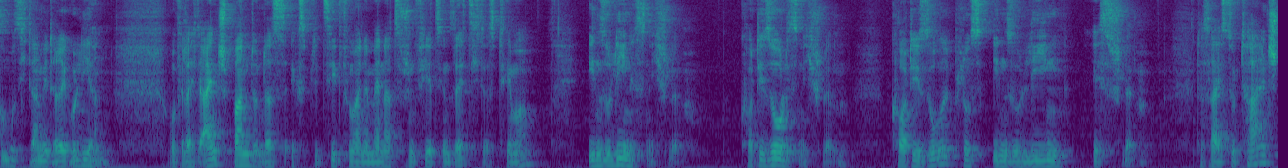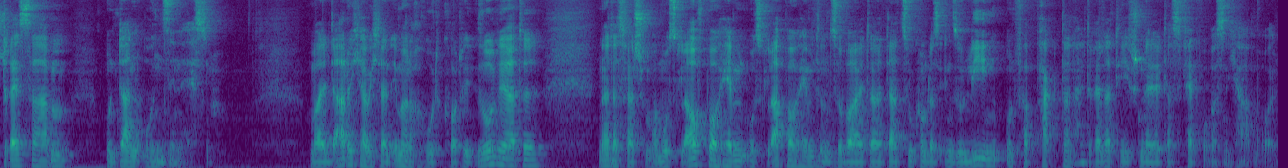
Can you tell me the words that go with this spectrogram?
und muss sich damit regulieren. Und vielleicht einspannend, und das explizit für meine Männer zwischen 40 und 60 das Thema, Insulin ist nicht schlimm. Cortisol ist nicht schlimm. Cortisol plus Insulin ist schlimm. Das heißt, totalen Stress haben und dann Unsinn essen. Weil dadurch habe ich dann immer noch gute Cortisolwerte. Na, das heißt schon mal Muskelaufbau hemmt, Muskelabbau hemmt und so weiter. Dazu kommt das Insulin und verpackt dann halt relativ schnell das Fett, wo wir es nicht haben wollen,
